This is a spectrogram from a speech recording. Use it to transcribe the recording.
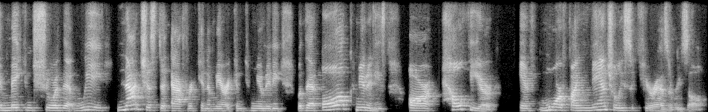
and making sure that we, not just the African American community, but that all communities are healthier and more financially secure as a result.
